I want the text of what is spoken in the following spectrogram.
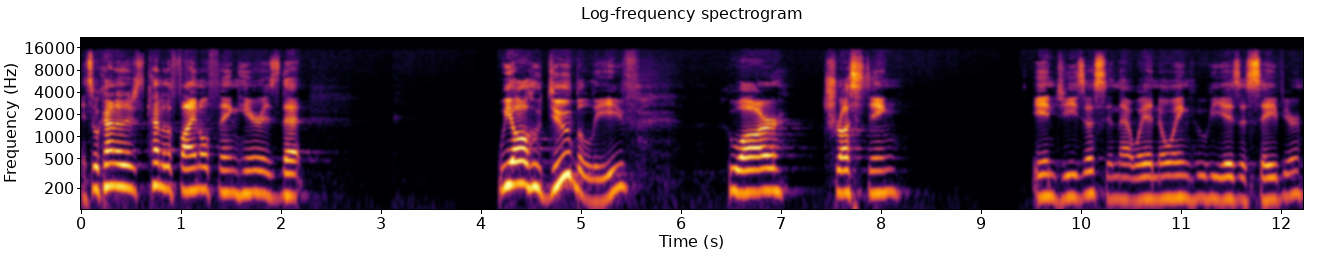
And so, kind of, there's kind of the final thing here is that we all who do believe, who are trusting in Jesus in that way and knowing who he is as Savior,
